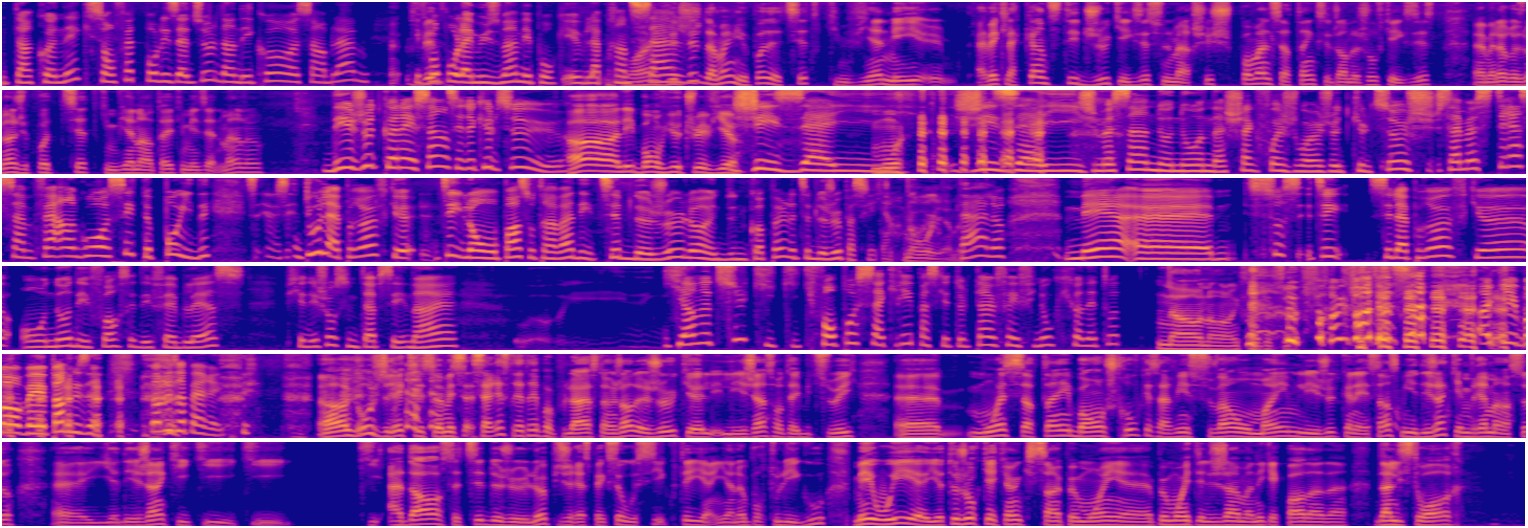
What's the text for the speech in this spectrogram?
t'en connais qui sont faites pour les adultes dans des cas euh, semblables? Qui n'est pas pour l'amusement, mais pour euh, Ouais, l'apprentissage. vite de même, il n'y a pas de titres qui me viennent. Mais euh, avec la quantité de jeux qui existent sur le marché, je suis pas mal certain que c'est le genre de choses qui existent. Euh, malheureusement, j'ai pas de titre qui me viennent en tête immédiatement. Là. Des jeux de connaissances et de culture. Ah, les bons vieux trivia. J'ai zaï. Moi. J'ai zaï. Je me sens nonoune à chaque fois que je joue à un jeu de culture. Je- ça me stresse, ça me fait angoisser. T'as pas idée. D'où la preuve que, tu sais, là, on passe au travers des types de jeux, là, d'une couple de types de jeux, parce qu'il y en a il y en a. tant, là. Mais euh, ça, tu sais, c'est la preuve que on a des forces et des faiblesses, puis qu'il y a des choses qui nous tapent ses nerfs. Il y en a-tu qui, qui, qui font pas sacré parce qu'il y a tout le temps un fin finot qui connaît tout? Non, non, ils font tout ça. Ils font tout ça? OK, bon, ben, parle-nous-en. Pareil. En gros, je dirais que c'est ça, mais ça, ça reste très très populaire. C'est un genre de jeu que les- gens sont habitués. Euh, moi, certains, bon, je trouve que ça revient souvent au même, les jeux de connaissances, mais il y a des gens qui aiment vraiment ça. Euh, il y a des gens qui, qui, qui, qui adorent ce type de jeu-là, puis je respecte ça aussi. Écoutez, il y en- a pour tous les goûts. Mais oui, euh, il y a toujours quelqu'un qui se sent un peu moins, un peu moins intelligent à un moment donné, quelque part dans, dans, dans l'histoire.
